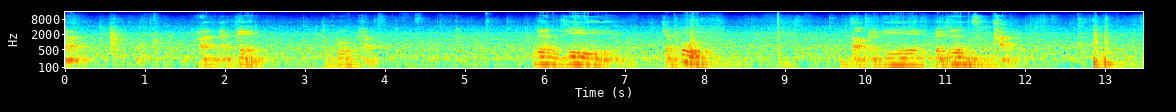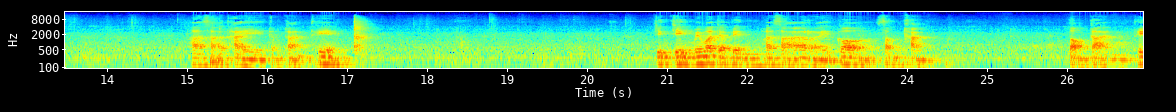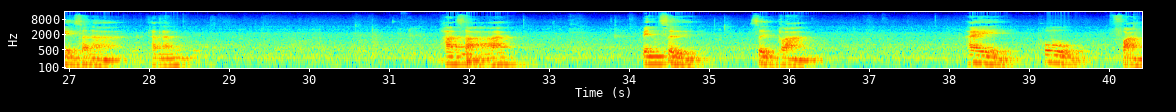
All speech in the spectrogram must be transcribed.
ระ พระนักเทศทุกรูปครับ เรื่องที่จะพูด ต่อไปนี้เป็นเรื่องสำคัญ ภาษาไทยกับการเทศ จริง ๆ ไม่ว่าจะเป็นภาษาอะไรก็สำคัญต่อการเทศนาทั้งนั้น ภาษา เป็นสื่อสื่อกลาง ให้ผู้ฟัง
